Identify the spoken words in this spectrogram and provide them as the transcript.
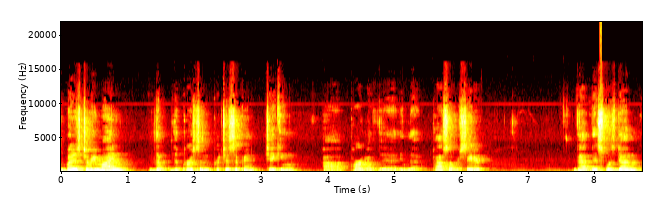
But it's to remind the, the person, participant taking uh, part of the in the Passover Seder that this was done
